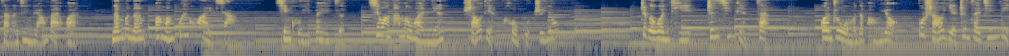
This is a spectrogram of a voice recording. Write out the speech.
攒了近两百万，能不能帮忙规划一下？辛苦一辈子，希望他们晚年少点后顾之忧。这个问题真心点赞。关注我们的朋友不少，也正在经历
